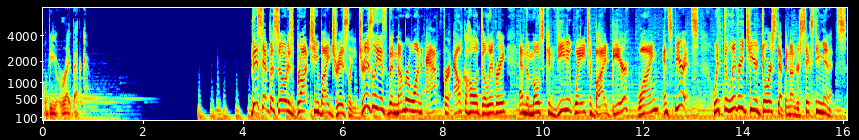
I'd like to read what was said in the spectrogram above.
We'll be right back. This episode is brought to you by Drizzly. Drizzly is the number one app for alcohol delivery and the most convenient way to buy beer, wine, and spirits, with delivery to your doorstep in under 60 minutes.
